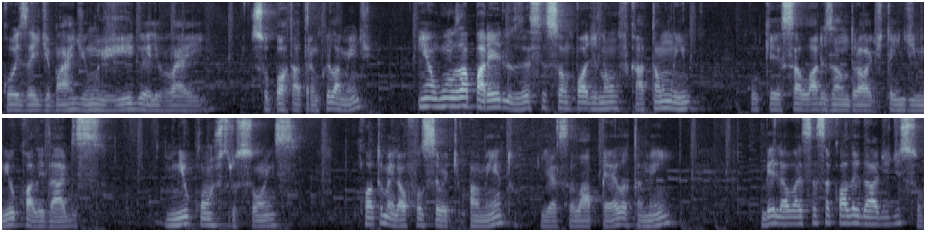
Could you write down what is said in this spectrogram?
coisa aí de mais de 1 GB, ele vai suportar tranquilamente. Em alguns aparelhos esse som pode não ficar tão limpo, porque celulares Android têm de mil qualidades, mil construções. Quanto melhor for seu equipamento e essa lapela também, melhor vai ser essa qualidade de som.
